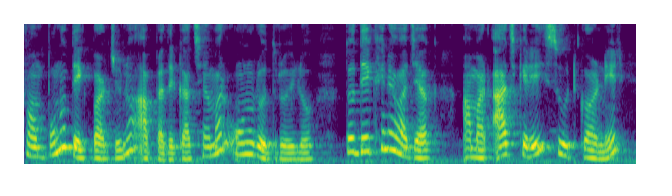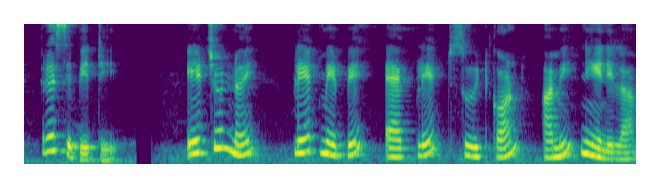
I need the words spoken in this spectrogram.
সম্পূর্ণ দেখবার জন্য আপনাদের কাছে আমার অনুরোধ রইল। তো দেখে নেওয়া যাক আমার আজকের এই সুইটকর্নের রেসিপিটি। এর জন্যই প্লেট মেপে এক প্লেট সুইটকর্ন আমি নিয়ে নিলাম।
